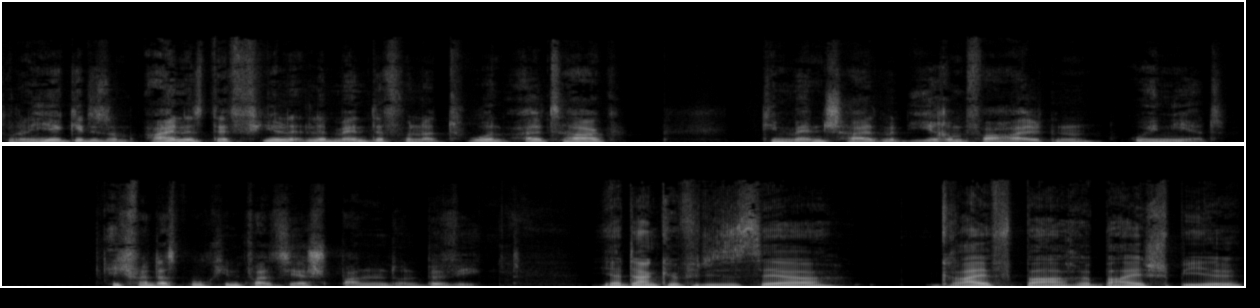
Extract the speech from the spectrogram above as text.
Sondern hier geht es um eines der vielen Elemente von Natur und Alltag, die Menschheit mit ihrem Verhalten ruiniert. Ich fand das Buch jedenfalls sehr spannend und bewegend. Ja, danke für dieses sehr greifbare Beispiel.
